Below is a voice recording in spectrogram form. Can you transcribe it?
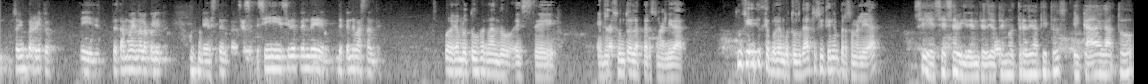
soy un perrito, y te está moviendo la colita. Este, entonces, sí, sí depende, depende bastante. Por ejemplo, tú, Fernando, este, en el asunto de la personalidad, ¿tú sientes que, por ejemplo, tus gatos sí tienen personalidad? Sí, sí es evidente. Yo tengo tres gatitos y cada gato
